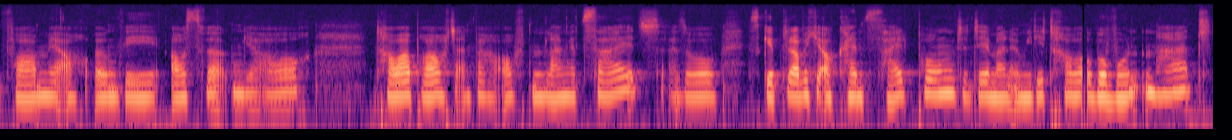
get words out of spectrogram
Formen ja auch irgendwie auswirken ja auch. Trauer braucht einfach oft eine lange Zeit. Also es gibt, glaube ich, auch keinen Zeitpunkt, in dem man irgendwie die Trauer überwunden hat.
